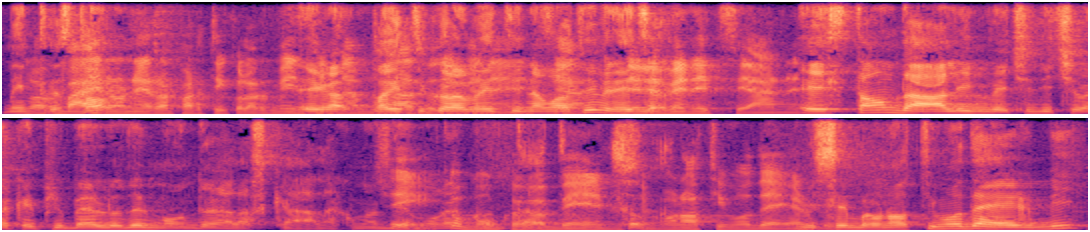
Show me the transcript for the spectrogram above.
Mentre Lord Byron era particolarmente, era innamorato, particolarmente di innamorato di Venezia, delle veneziane. E Stendhal invece diceva che il più bello del mondo era la Scala, come sì, abbiamo raccontato. comunque va bene, mi sembra un ottimo derby. Mi sembra un ottimo derby.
